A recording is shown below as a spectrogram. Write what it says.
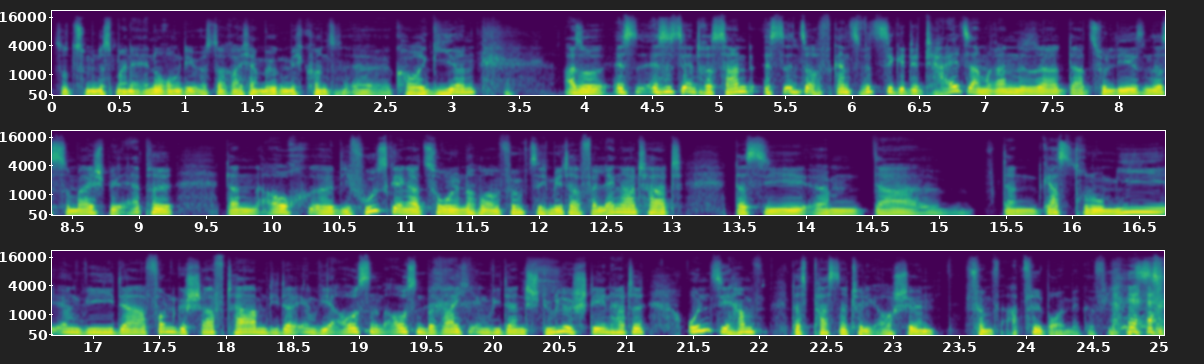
So zumindest meine Erinnerung, die Österreicher mögen mich äh, korrigieren. Also es, es ist interessant, es sind auch ganz witzige Details am Rande da, da zu lesen, dass zum Beispiel Apple dann auch äh, die Fußgängerzone nochmal um 50 Meter verlängert hat, dass sie ähm, da dann Gastronomie irgendwie davon geschafft haben, die da irgendwie außen im Außenbereich irgendwie dann Stühle stehen hatte. Und sie haben, das passt natürlich auch schön, fünf Apfelbäume gepflanzt.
